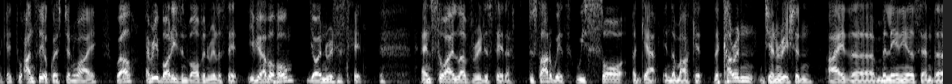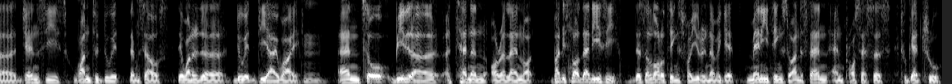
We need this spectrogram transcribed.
Okay, to answer your question, why? Well, everybody's involved in real estate. If you have a home, you're in real estate. And so I love real estate. To start with, we saw a gap in the market. The current generation, I, the millennials and the Gen Zs, want to do it themselves. They wanted to do it DIY. Mm. And so, be it a, a tenant or a landlord, but it's not that easy. There's a lot of things for you to navigate, many things to understand and processes to get through.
